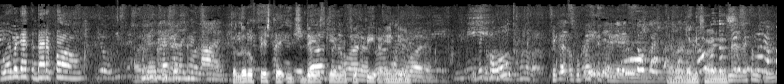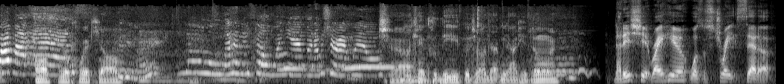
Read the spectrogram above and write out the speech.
Whoever got the better phone. Make sure that you're alive. The little fish that eat your dead skin off your feet are in here. Water. Is it cold? Checa, ocupas que te... Alright, let me turn this off real quick, y'all. No, I haven't felt one yet, but I'm sure I will. Child, I can't believe what y'all got me out here doing. Now this shit right here was a straight setup.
